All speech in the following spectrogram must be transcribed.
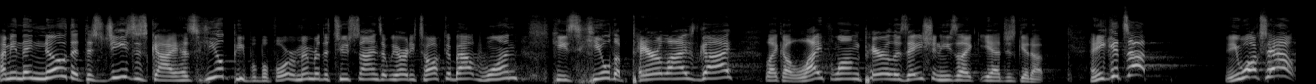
I mean, they know that this Jesus guy has healed people before. Remember the two signs that we already talked about? One, he's healed a paralyzed guy, like a lifelong paralyzation. He's like, yeah, just get up. And he gets up and he walks out,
